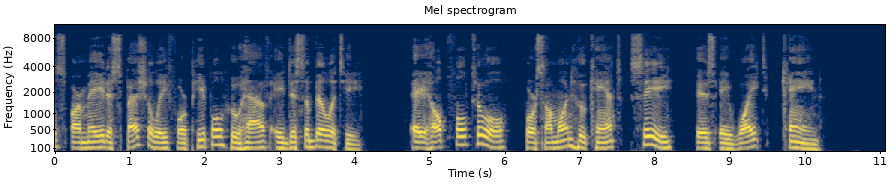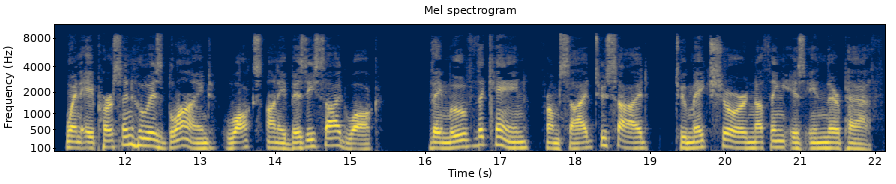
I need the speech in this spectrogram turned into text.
meals are made especially for people who have a disability. A helpful tool for someone who can't see is a white cane. When a person who is blind walks on a busy sidewalk, they move the cane from side to side to make sure nothing is in their path.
